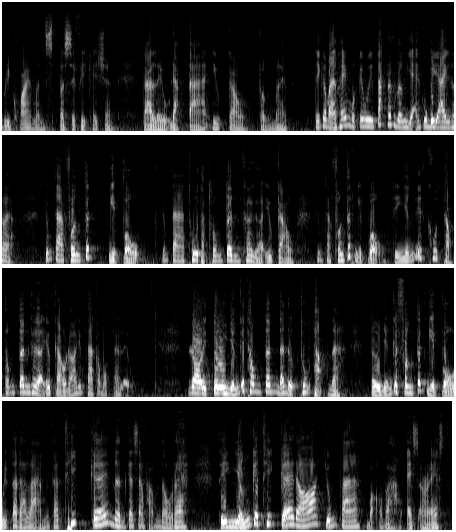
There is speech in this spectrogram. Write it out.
Requirement Specification, tài liệu đặc tả yêu cầu phần mềm. Thì các bạn thấy một cái nguyên tắc rất đơn giản của BA thôi à chúng ta phân tích nghiệp vụ, chúng ta thu thập thông tin khơi gợi yêu cầu. Chúng ta phân tích nghiệp vụ, thì những cái thu thập thông tin khơi gợi yêu cầu đó chúng ta có một tài liệu. Rồi từ những cái thông tin đã được thu thập nè, từ những cái phân tích nghiệp vụ chúng ta đã làm, chúng ta thiết kế nên cái sản phẩm đầu ra, thì những cái thiết kế đó chúng ta bỏ vào SRS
